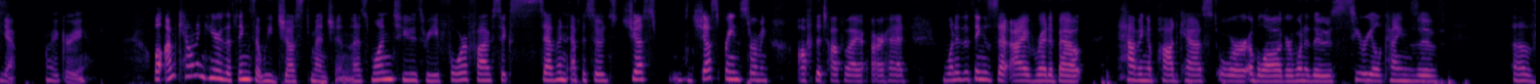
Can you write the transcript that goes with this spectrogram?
Yeah, I agree. Well, I'm counting here the things that we just mentioned. That's one, two, three, four, five, six, seven episodes just just brainstorming off the top of our head. One of the things that I've read about having a podcast or a blog or one of those serial kinds of of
